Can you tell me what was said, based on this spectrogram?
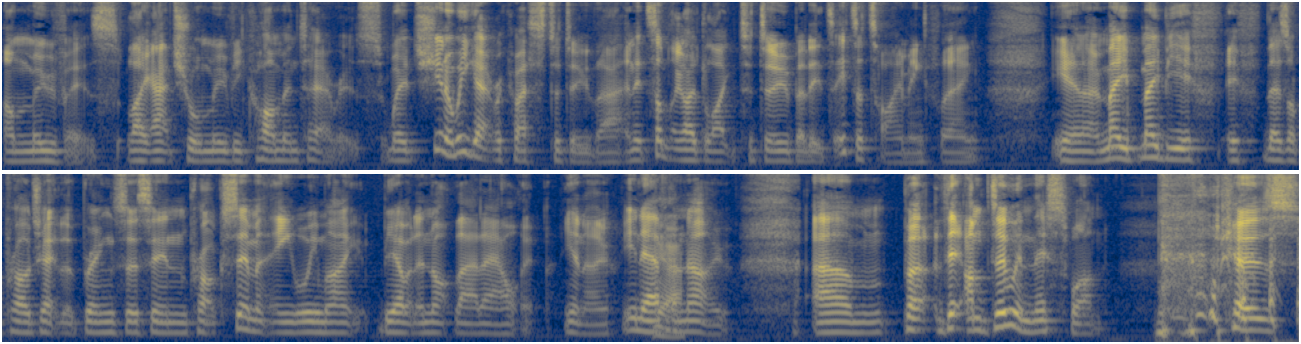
on movies, like actual movie commentaries, which you know we get requests to do that, and it's something I'd like to do, but it's it's a timing thing. You know, maybe maybe if if there's a project that brings us in proximity, we might be able to knock that out. You know, you never Yeah. know. Um, but th- I'm doing this one because,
